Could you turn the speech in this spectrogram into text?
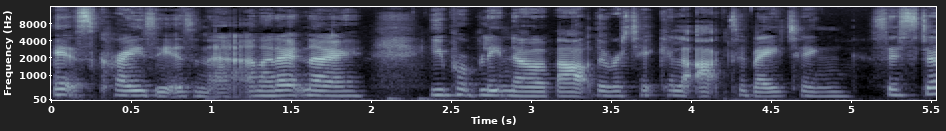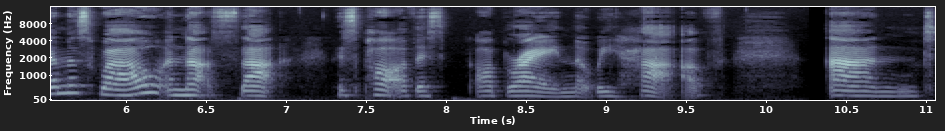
It, it's crazy, isn't it? And I don't know, you probably know about the reticular activating system as well. And that's that this part of this our brain that we have. And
